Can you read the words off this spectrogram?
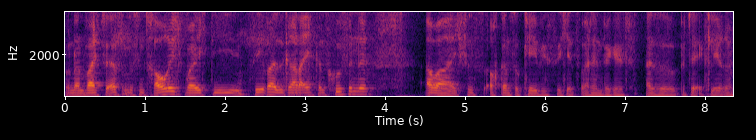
Und dann war ich zuerst ein bisschen traurig, weil ich die C-Weise gerade eigentlich ganz cool finde. Aber ich finde es auch ganz okay, wie es sich jetzt weiterentwickelt. Also bitte erkläre.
